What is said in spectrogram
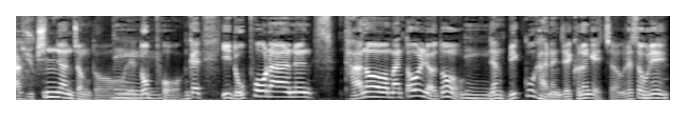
약 60년 정도 네. 네, 노포. 그러니까 이 노포라는 단어만 떠올려도 네. 그냥 믿고 가는 이제 그런 게 있죠. 그래서 우리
